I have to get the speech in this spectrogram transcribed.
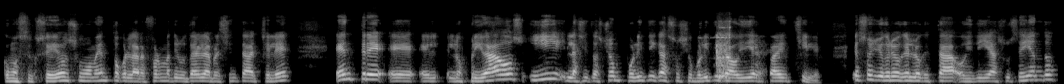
Como sucedió en su momento con la reforma tributaria de la presidenta Bachelet, entre eh, los privados y la situación política, sociopolítica hoy día en Chile. Eso yo creo que es lo que está hoy día sucediendo,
